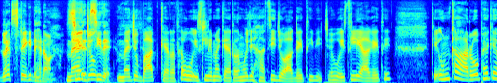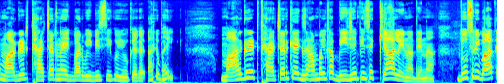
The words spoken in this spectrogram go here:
let's take it head on मैं जो सीधे। मैं जो बात कह रहा था वो इसलिए मैं कह रहा था मुझे हँसी जो आ गई थी बीच में वो इसलिए आ गई थी कि उनका आरोप है कि मार्गरेट थैचर ने एक बार बीबीसी को यूके का अरे भाई मार्गरेट थैचर के एग्ज़ाम्पल का बीजेपी से क्या लेना देना? दूसरी बात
